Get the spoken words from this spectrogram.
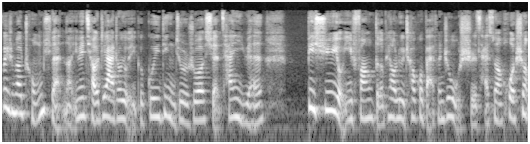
为什么要重选呢？因为乔治亚州有一个规定，就是说选参议员必须有一方得票率超过百分之五十才算获胜。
